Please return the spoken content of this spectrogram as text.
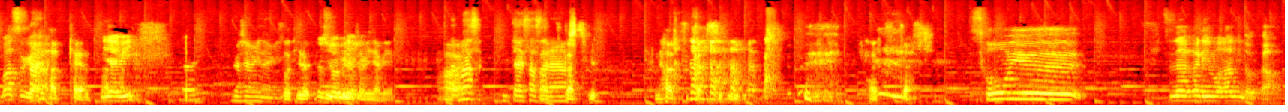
マスやがったやった。南？吉野南。そう、ひろ吉野南広島南です。はいマス引退させられまし懐かしい。懐かしい。懐かしい。そういうつながりもあんのか、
